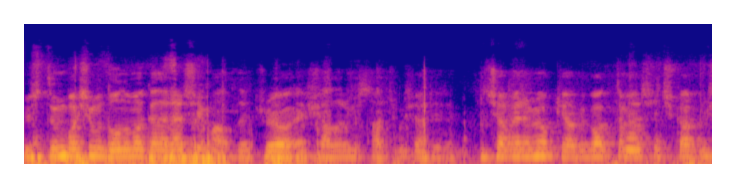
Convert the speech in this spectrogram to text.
Üstümü başımı donuma kadar her şeyimi aldı. Şuraya eşyalarımı saçmış her yere. Hiç haberim yok ya. Bir baktım her şeyi çıkartmış.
